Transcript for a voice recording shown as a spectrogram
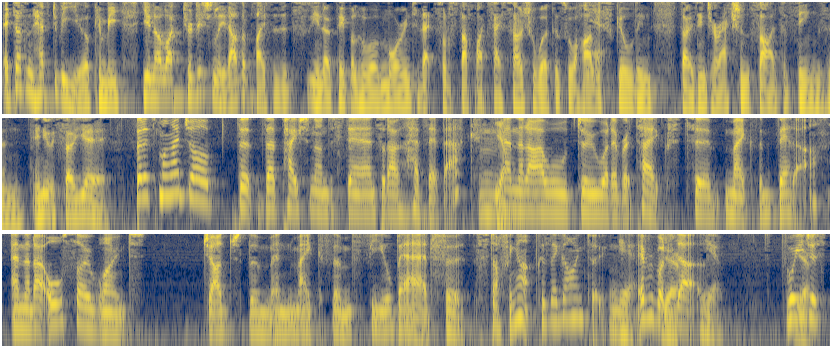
It doesn't have to be you. It can be, you know, like traditionally at other places, it's, you know, people who are more into that sort of stuff, like, say, social workers who are highly Yeah. skilled in those interaction sides of things. And anyway, so yeah. But it's my job that the patient understands that I have their back mm. Yeah. and that I will do whatever it takes to make them better, and that I also won't judge them and make them feel bad for stuffing up because they're going to. Yeah. Everybody Yeah. does. Yeah. We Yeah. just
